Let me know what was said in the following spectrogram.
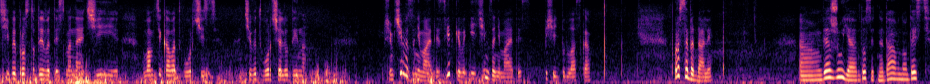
Чи ви просто дивитесь мене, чи вам цікава творчість, чи ви творча людина? В общем, чим ви займаєтесь? Звідки ви і чим займаєтесь? Пишіть, будь ласка. Про себе далі. Е, В'яжу я досить недавно, десь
